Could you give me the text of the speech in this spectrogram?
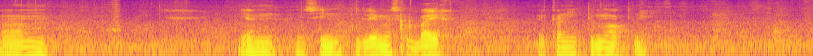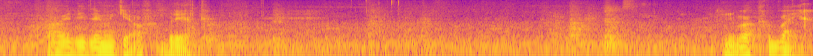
ehm um, een, jy sien, die lem is gebuig. Hy kan nie toemaak nie. Die lemmetjie afgebreek. En ook gebuig.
